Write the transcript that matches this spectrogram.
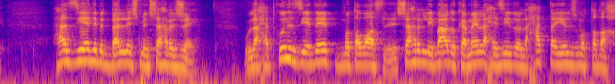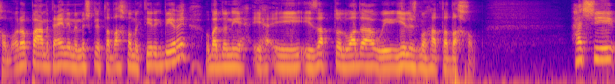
0.25% هالزيادة بتبلش من شهر الجاي ورح تكون الزيادات متواصلة. الشهر اللي بعده كمان رح يزيدوا لحتى يلجموا التضخم. أوروبا عم تعاني من مشكلة تضخم كتير كبيرة وبدهم يزبطوا الوضع ويلجموا هالتضخم. هالشي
